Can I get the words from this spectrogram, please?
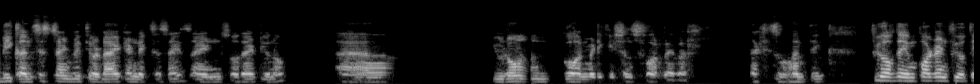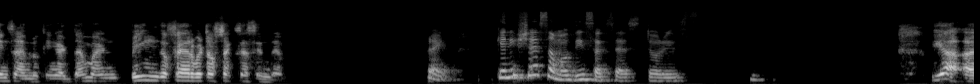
be consistent with your diet and exercise. And so that you know uh, you don't go on medications forever. That is one thing. Few of the important few things i'm looking at them and being a fair bit of success in them. Right. Can you share some of these success stories yeah, a,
